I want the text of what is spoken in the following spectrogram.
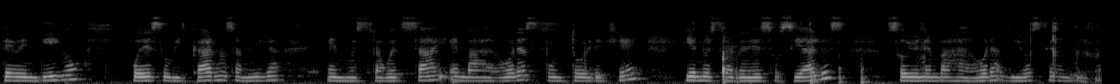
Te bendigo, puedes ubicarnos, amiga, en nuestra website embajadoras.org y en nuestras redes sociales. Soy una embajadora, Dios te bendiga.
